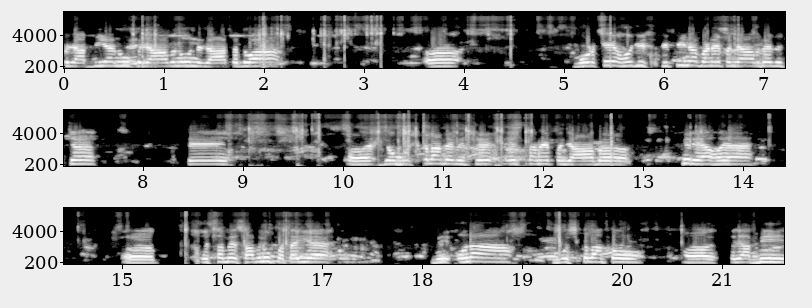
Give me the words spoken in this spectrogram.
ਪੰਜਾਬੀਆਂ ਨੂੰ ਪੰਜਾਬ ਨੂੰ ਨਿਜਾਤ ਦਵਾ ਅਹ ਮੁੜ ਕੇ ਇਹੋ ਜੀ ਸਥਿਤੀ ਨਾ ਬਣੇ ਪੰਜਾਬ ਦੇ ਵਿੱਚ। ਤੇ ਜੋ ਮੁਸ਼ਕਲਾਂ ਦੇ ਵਿੱਚ ਇਸ ਸਮੇਂ ਪੰਜਾਬ ਘਿਰਿਆ ਹੋਇਆ ਹੈ ਇਸ ਸਮੇਂ ਸਭ ਨੂੰ ਪਤਾ ਹੀ ਹੈ ਵੀ ਉਹਨਾਂ ਮੁਸ਼ਕਲਾਂ ਤੋਂ ਪੰਜਾਬੀ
